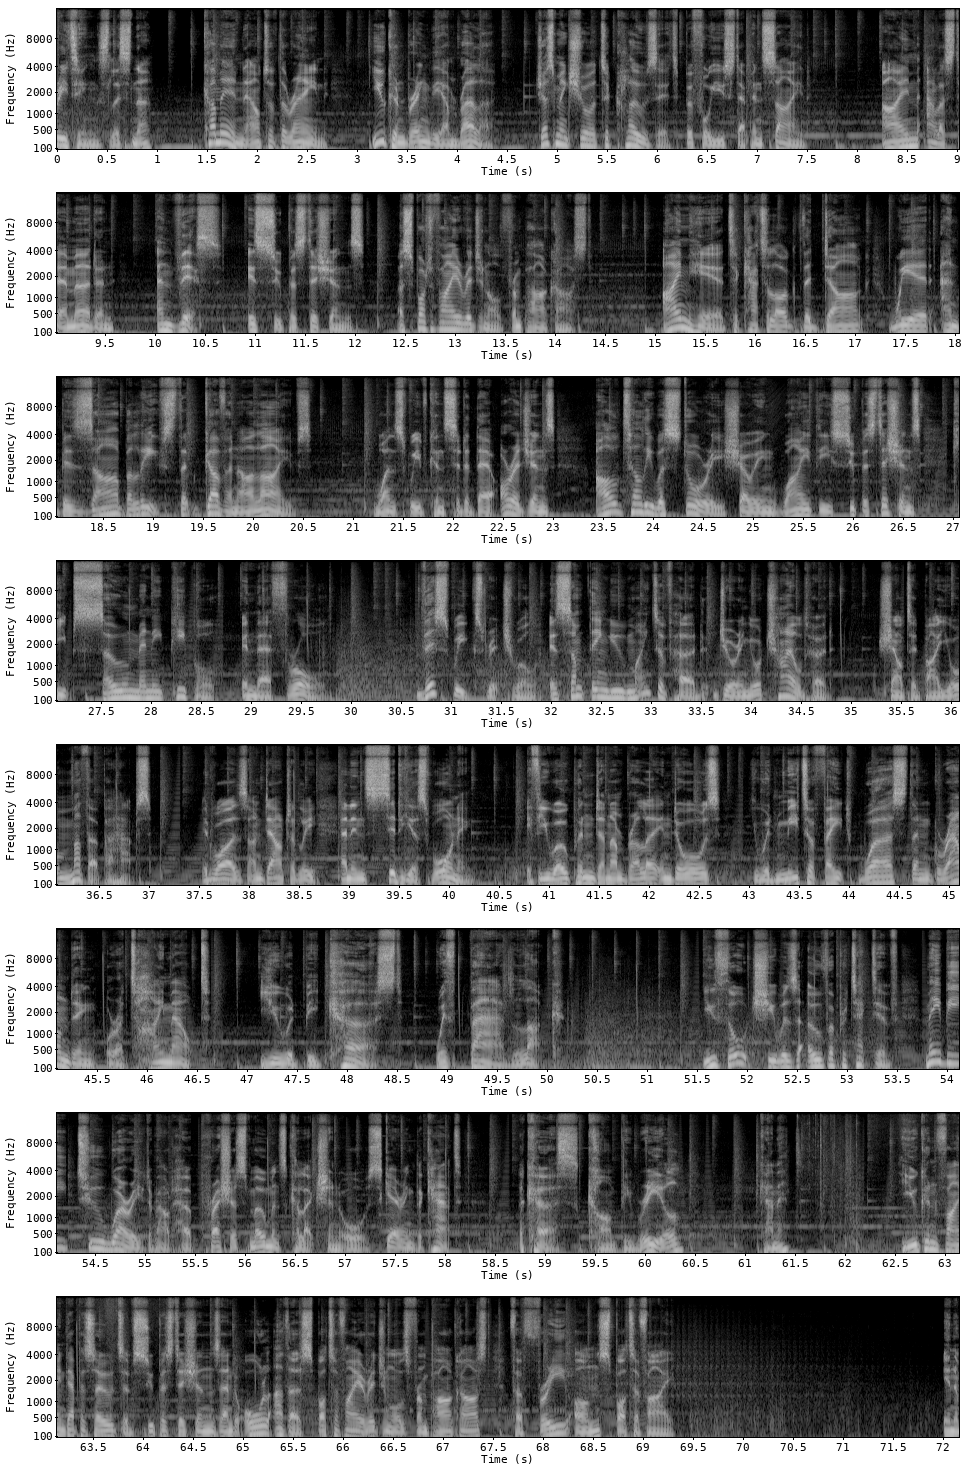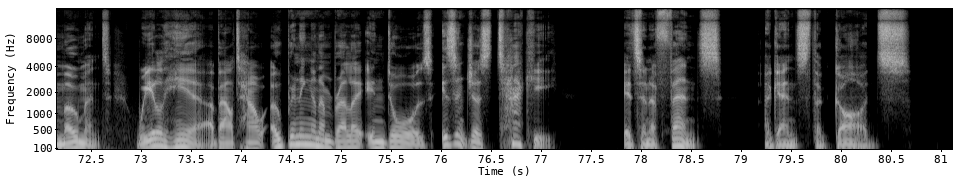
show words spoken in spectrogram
Greetings, listener. Come in out of the rain. You can bring the umbrella. Just make sure to close it before you step inside. I'm Alastair Murden, and this is Superstitions, a Spotify original from Parcast. I'm here to catalogue the dark, weird, and bizarre beliefs that govern our lives. Once we've considered their origins, I'll tell you a story showing why these superstitions keep so many people in their thrall. This week's ritual is something you might have heard during your childhood, shouted by your mother perhaps. It was undoubtedly an insidious warning. If you opened an umbrella indoors, you would meet a fate worse than grounding or a timeout. You would be cursed with bad luck. You thought she was overprotective, maybe too worried about her precious moments collection or scaring the cat. A curse can't be real, can it? You can find episodes of Superstitions and all other Spotify originals from Parcast for free on Spotify. In a moment, we'll hear about how opening an umbrella indoors isn't just tacky, it's an offense against the gods.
